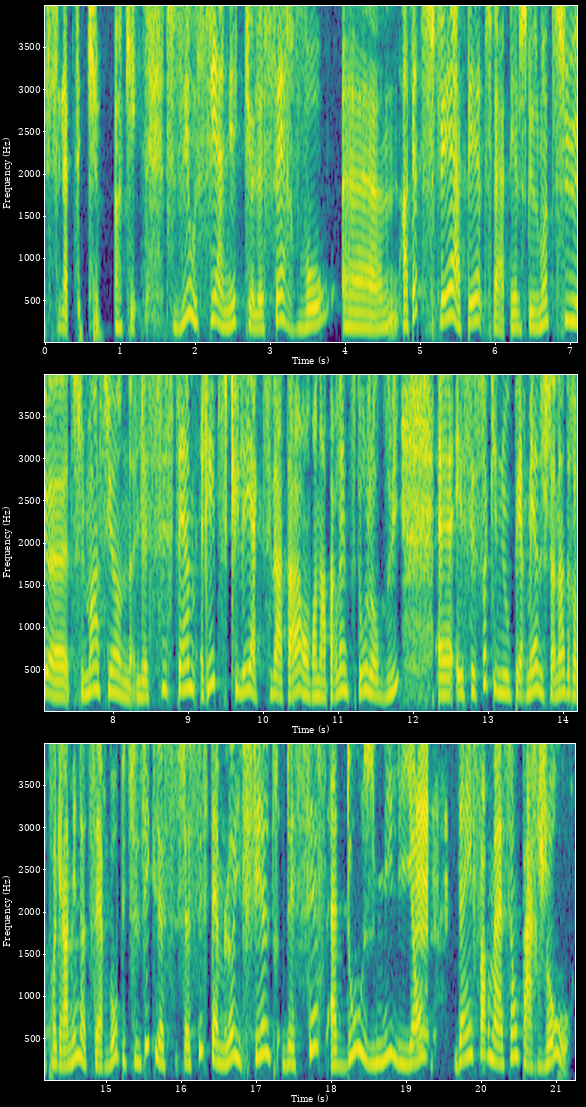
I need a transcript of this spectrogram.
synaptique. OK. Tu dis aussi, Annick, que le cerveau, euh, en fait, tu fais appel, tu fais appel, excuse-moi, tu, euh, tu mentionnes le système réticulé activateur. On va en parler un petit peu aujourd'hui. et c'est ça qui nous permet justement de reprogrammer notre cerveau. Puis tu dis que ce système-là, il filtre de 6 à 12 millions mm. d'informations par jour.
